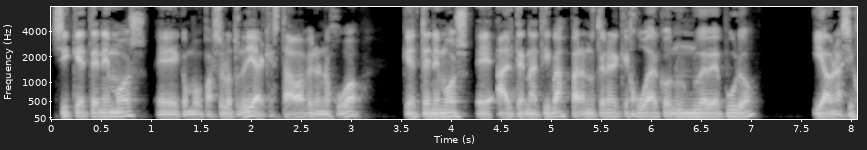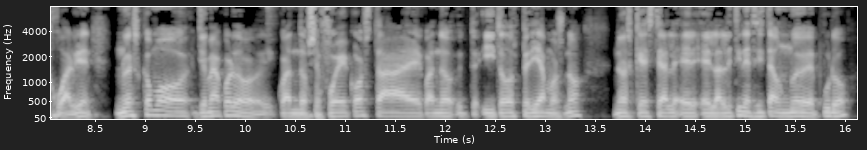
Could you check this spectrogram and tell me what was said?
sí que tenemos, eh, como pasó el otro día, que estaba pero no jugó, que tenemos eh, alternativas para no tener que jugar con un 9 puro y aún así jugar bien. No es como, yo me acuerdo cuando se fue Costa eh, cuando, y todos pedíamos, ¿no? No es que este, el, el Atleti necesita un 9 puro,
